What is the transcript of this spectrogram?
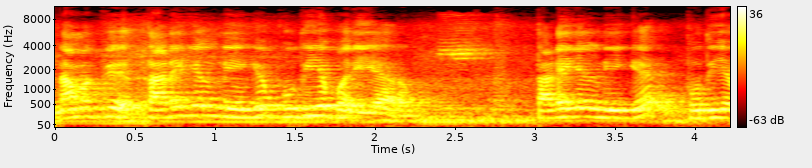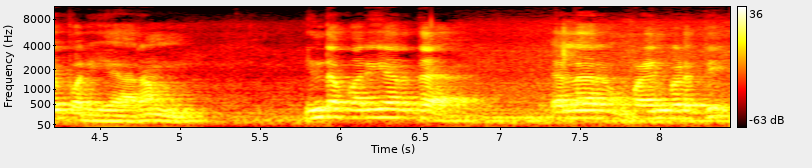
நமக்கு தடைகள் நீங்க புதிய பரிகாரம். தடைகள் நீங்க புதிய பரிகாரம். இந்த பரிகாரத்தை எல்லாரும் பயன்படுத்தி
